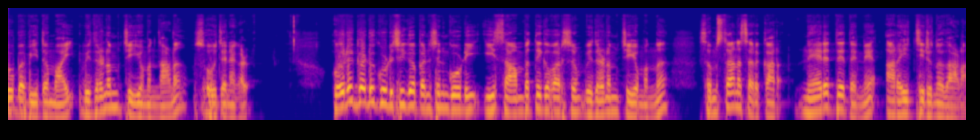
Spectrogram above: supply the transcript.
രൂപ വീതമായി വിതരണം ചെയ്യുമെന്നാണ് സൂചനകൾ. ഒരു ഗഡു കുടിശ്ശിക പെൻഷൻ കൂടി ഈ സാമ്പത്തിക വർഷം വിതരണം ചെയ്യുമെന്ന് സംസ്ഥാന സർക്കാർ നേരത്തെ തന്നെ അറിയിച്ചിരുന്നതാണ്.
